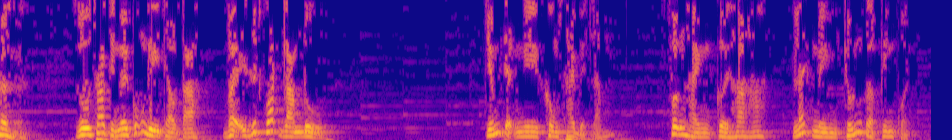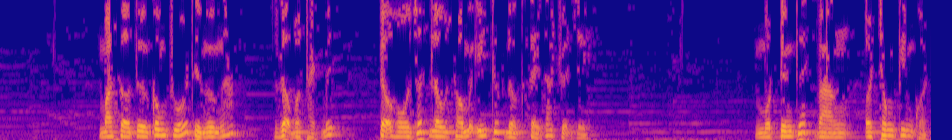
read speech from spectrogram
Dù sao thì ngươi cũng đi theo ta, Vậy dứt khoát làm đủ. Chiếm tiện nghi không sai biệt lắm. Phương Hành cười ha ha, Lách mình trốn vào kinh quật Mà sở từ công chúa thì ngơ ngác Dựa vào thạch bích, Tựa hồ rất lâu sau mới ý thức được xảy ra chuyện gì. Một tiếng thét vàng Ở trong kinh quật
